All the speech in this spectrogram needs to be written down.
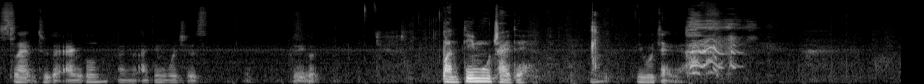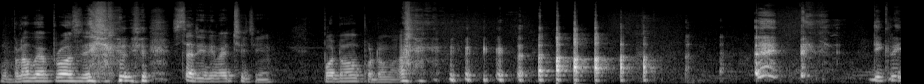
slant to the angle, and I think which is pretty good. Panti mu chai te. You will check it. ဘလောက်ပဲ process စက်တွေတွေပဲချစ်ချင်းပေါ်တော့ပေါ်တော့မှာဒီဂရီ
